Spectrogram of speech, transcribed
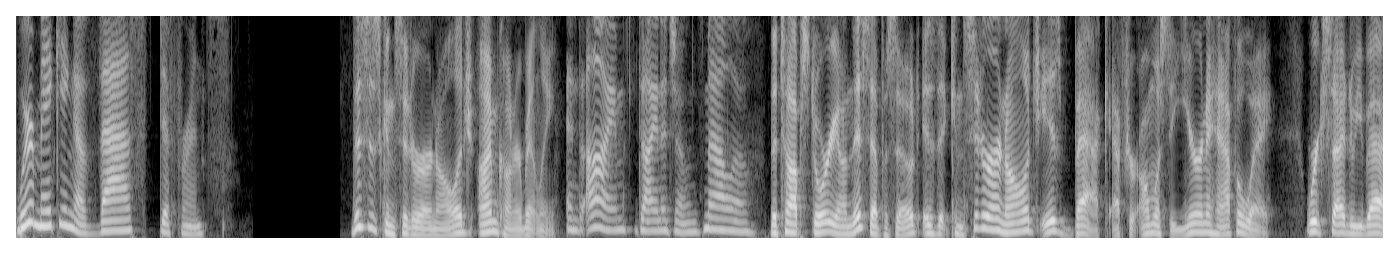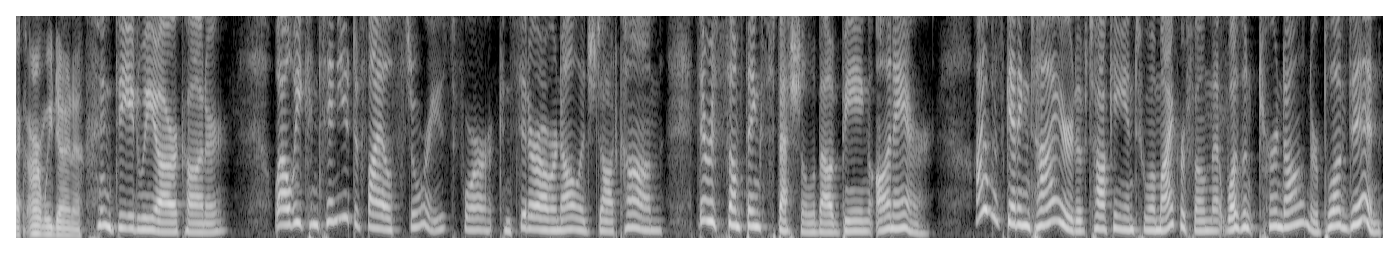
we're making a vast difference. This is Consider Our Knowledge. I'm Connor Bentley. And I'm Dinah Jones Mallow. The top story on this episode is that Consider Our Knowledge is back after almost a year and a half away. We're excited to be back, aren't we, Dinah? Indeed, we are, Connor. While we continued to file stories for ConsiderOurKnowledge.com, there is something special about being on air. I was getting tired of talking into a microphone that wasn't turned on or plugged in,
